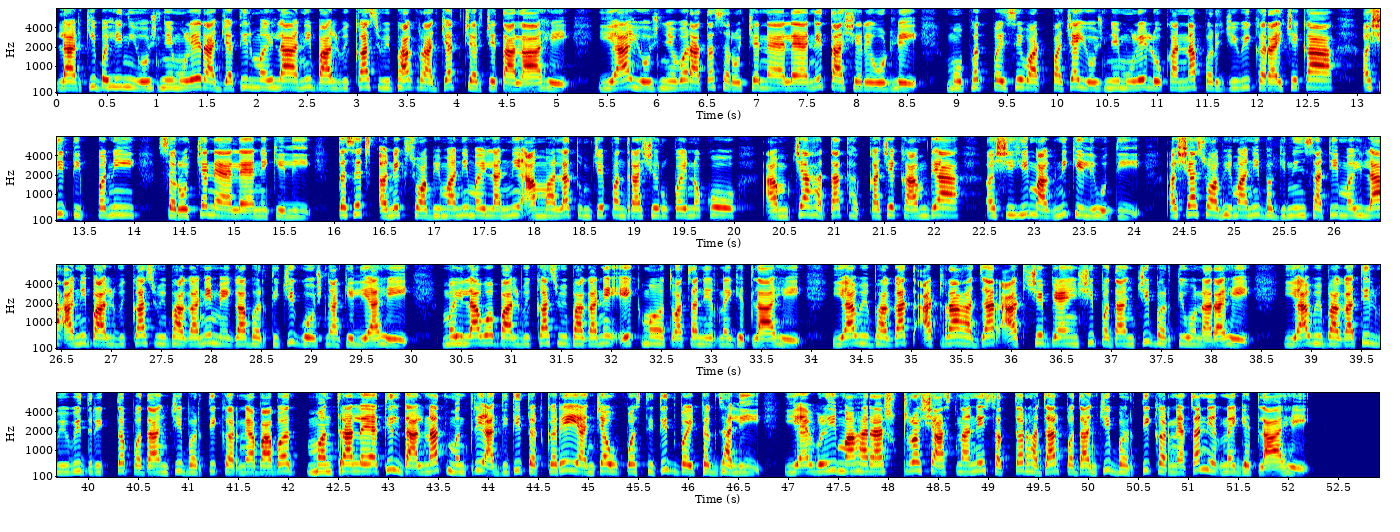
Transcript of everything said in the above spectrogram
लाडकी बहीण योजनेमुळे राज्यातील महिला आणि बालविकास विभाग राज्यात चर्चेत आला आहे. या योजनेवर आता सर्वोच्च न्यायालयाने ताशेरे ओढले. मोफत पैसे वाटपाच्या योजनेमुळे लोकांना परजीवी करायचे का? अशी टिप्पणी सर्वोच्च न्यायालयाने केली. तसेच अनेक स्वाभिमानी महिलांनी आम्हाला तुमचे पंधराशे रुपये नको आमच्या हातात हक्काचे काम द्या अशीही मागणी केली होती. अशा स्वाभिमानी भगिनींसाठी महिला आणि बालविकास विभागाने मेगा भरतीची घोषणा केली आहे. महिला व बालविकास विभागाने एक महत्त्वाचा निर्णय घेतला आहे. या विभागात अठरा हजार आठशे ब्याऐंशी पदांची भरती होणार आहे. या विभागातील विविध रिक्त पदांची भरती करण्याबाबत मंत्रालयातील दालनात मंत्री आदिती तटकरे यांच्या उपस्थितीत बैठक झाली. यावेळी महाराष्ट्र शासनाने सत्तर हजार पदांची भरती करण्याचा निर्णय घेतला आहे.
